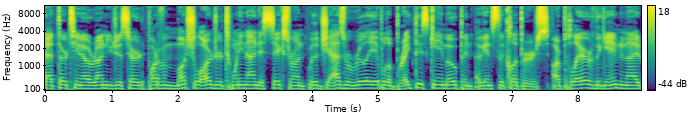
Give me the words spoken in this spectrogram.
That 13 0 run you just heard, part of a much larger 29 6 run where the Jazz were really able to break this game open against the Clippers. Our player of the game tonight,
